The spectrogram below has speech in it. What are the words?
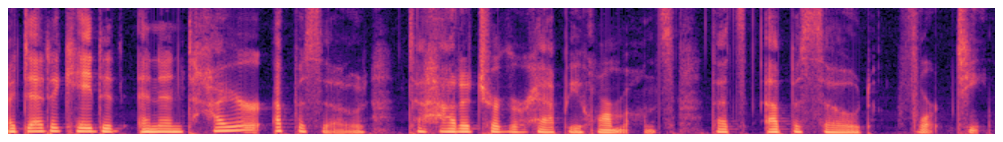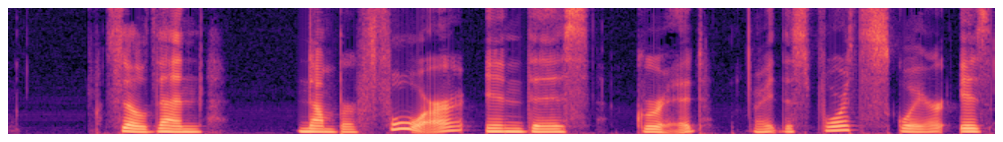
I dedicated an entire episode to how to trigger happy hormones. That's episode 14. So then, number four in this grid, right, this fourth square is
